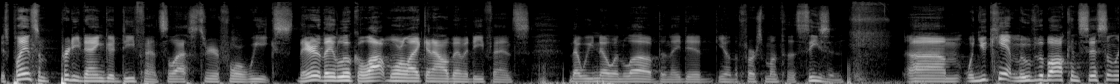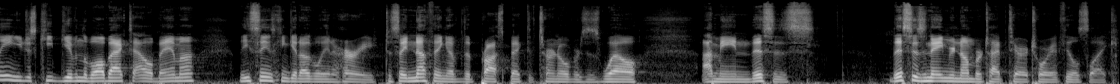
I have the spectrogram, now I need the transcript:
is playing some pretty dang good defense the last three or four weeks. They they look a lot more like an Alabama defense that we know and love than they did, you know, the first month of the season. Um, when you can't move the ball consistently and you just keep giving the ball back to Alabama, these things can get ugly in a hurry. To say nothing of the prospect of turnovers as well. I mean, this is this is name your number type territory. It feels like.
